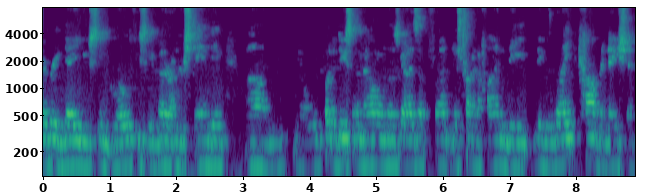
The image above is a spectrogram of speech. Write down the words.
every day you see growth, you see a better understanding. Um, you know, we put a decent amount on those guys up front, just trying to find the the right combination.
